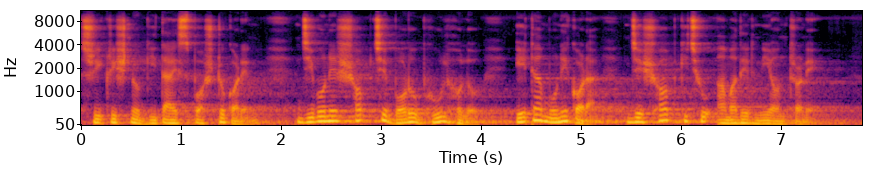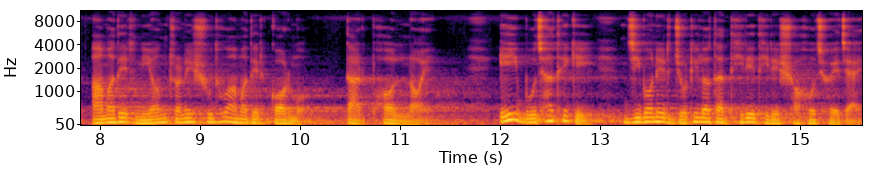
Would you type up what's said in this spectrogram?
শ্রীকৃষ্ণ গীতায় স্পষ্ট করেন, জীবনের সবচেয়ে বড় ভুল হল এটা মনে করা যে সব কিছু আমাদের নিয়ন্ত্রণে। আমাদের নিয়ন্ত্রণে শুধু আমাদের কর্ম, তার ফল নয়। এই বোঝা থেকেই জীবনের জটিলতা ধীরে ধীরে সহজ হয়ে যায়।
